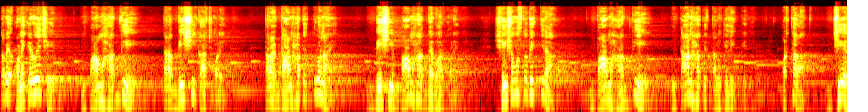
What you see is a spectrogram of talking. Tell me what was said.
তবে অনেকে রয়েছে বাম হাত দিয়ে তারা বেশি কাজ করে। তারা ডান হাতের তুলনায় বেশি বাম হাত ব্যবহার করেন সেই সমস্ত ব্যক্তিরা বাম হাত দিয়ে ডান হাতের তালুতে লিখবেন। অর্থাৎ যে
